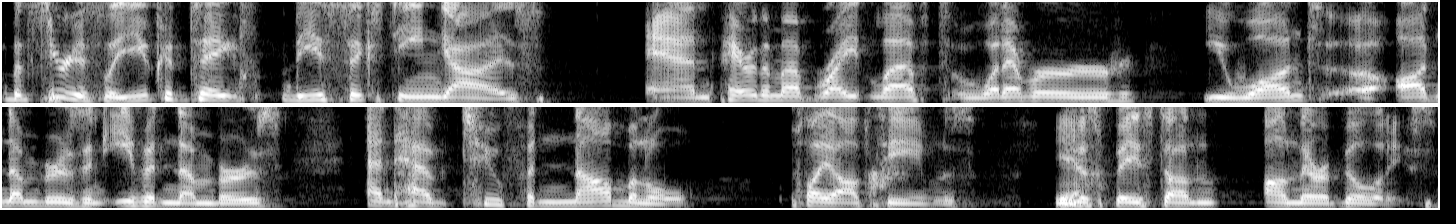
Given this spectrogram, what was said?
But seriously, you could take these 16 guys and pair them up right, left, whatever you want, uh, odd numbers and even numbers, and have two phenomenal playoff teams Yeah. just based on on their abilities.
